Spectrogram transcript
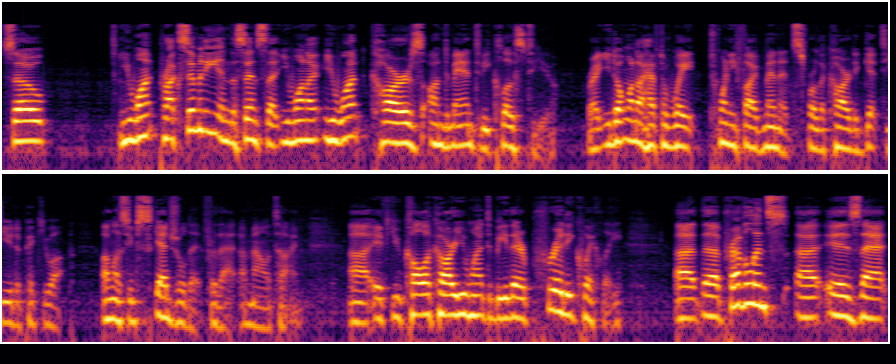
So you want proximity in the sense that you want to you want cars on demand to be close to you, right? You don't want to have to wait 25 minutes for the car to get to you to pick you up, unless you've scheduled it for that amount of time. Uh, if you call a car, you want it to be there pretty quickly. Uh, the prevalence uh, is that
